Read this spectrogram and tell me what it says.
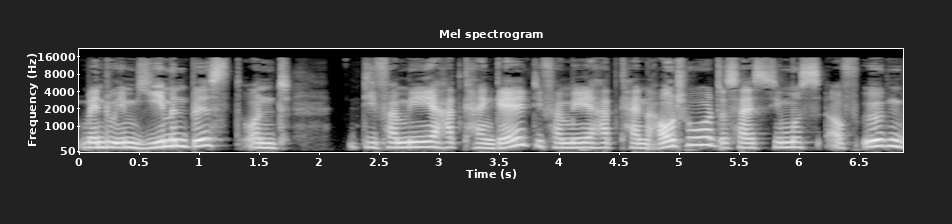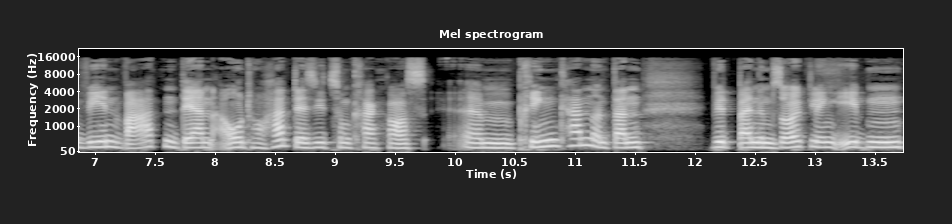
wenn du im Jemen bist und die Familie hat kein Geld, die Familie hat kein Auto, das heißt, sie muss auf irgendwen warten, der ein Auto hat, der sie zum Krankenhaus ähm, bringen kann und dann wird bei einem Säugling eben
